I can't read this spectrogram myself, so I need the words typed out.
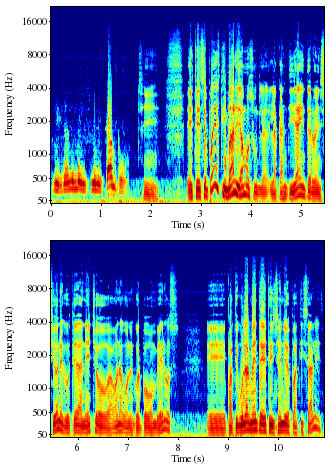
de grandes magnitud de campo. Sí. Este, ¿Se puede estimar, digamos, la, cantidad de intervenciones que ustedes han hecho ahora con el cuerpo de bomberos, eh, particularmente de este incendio de pastizales?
